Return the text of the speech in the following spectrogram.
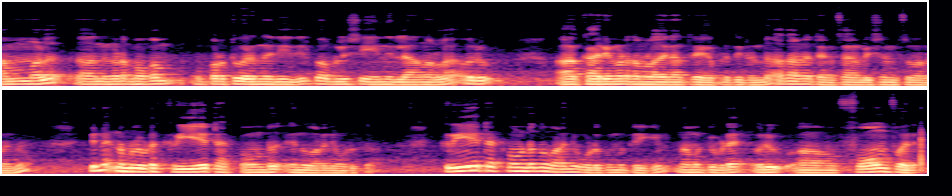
നമ്മൾ നിങ്ങളുടെ മുഖം പുറത്തു വരുന്ന രീതിയിൽ പബ്ലിഷ് ചെയ്യുന്നില്ല എന്നുള്ള ഒരു കാര്യം കൂടെ നമ്മൾ അതിനകത്ത് രേഖപ്പെടുത്തിയിട്ടുണ്ട്. അതാണ് ടെൻസ് ആൻഡ് പറയുന്നത്. പിന്നെ നമ്മളിവിടെ ക്രിയേറ്റ് അക്കൗണ്ട് എന്ന് പറഞ്ഞു കൊടുക്കുക. ക്രിയേറ്റ് അക്കൗണ്ട് എന്ന് പറഞ്ഞു കൊടുക്കുമ്പോഴത്തേക്കും നമുക്കിവിടെ ഒരു ഫോം വരും.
